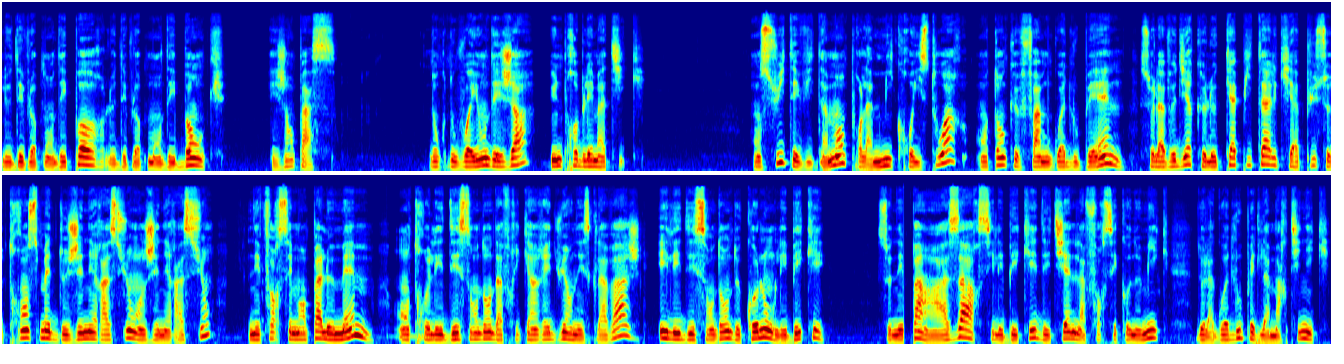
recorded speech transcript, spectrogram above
le développement des ports, le développement des banques, et j'en passe. Donc nous voyons déjà une problématique. Ensuite, évidemment, pour la micro-histoire, en tant que femme guadeloupéenne, cela veut dire que le capital qui a pu se transmettre de génération en génération n'est forcément pas le même entre les descendants d'Africains réduits en esclavage et les descendants de colons, les béquets. Ce n'est pas un hasard si les béquets détiennent la force économique de la Guadeloupe et de la Martinique.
